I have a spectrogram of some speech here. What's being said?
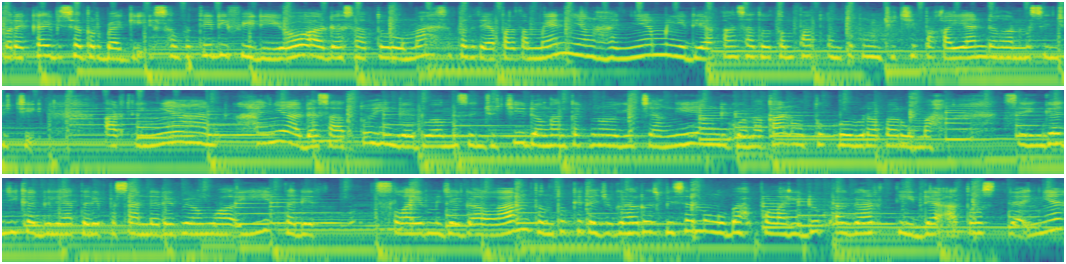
mereka bisa berbagi. Seperti di video, ada satu rumah seperti apartemen yang hanya menyediakan satu tempat untuk mencuci pakaian dengan mesin cuci. Artinya, hanya ada satu hingga dua mesin cuci dengan teknologi canggih yang digunakan untuk beberapa rumah. Sehingga jika dilihat dari pesan dari film Wall-E tadi selain menjaga alam, tentu kita juga harus bisa mengubah pola hidup agar tidak atau setidaknya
